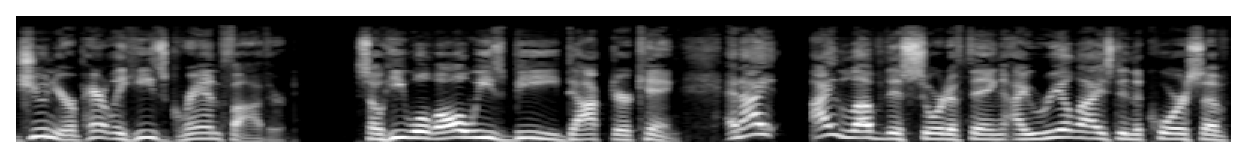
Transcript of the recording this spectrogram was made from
Jr. Apparently, he's grandfathered. So he will always be Dr. King. And I, I love this sort of thing. I realized in the course of,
